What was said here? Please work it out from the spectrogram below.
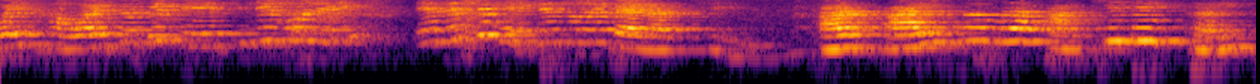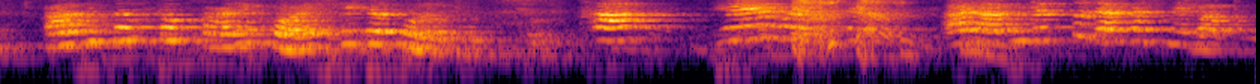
ওই হাওয়াই চটি পেয়েছিলি বলেই এদেশে হেঁটে চলে বেড়াচ্ছি। আর আইস আমরা আছি দেখাই তো কারে কয় সেটা তোরা বুঝছ থাক ঢের হয়েছে। আর আমি তো দেখাস নে বাপু।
